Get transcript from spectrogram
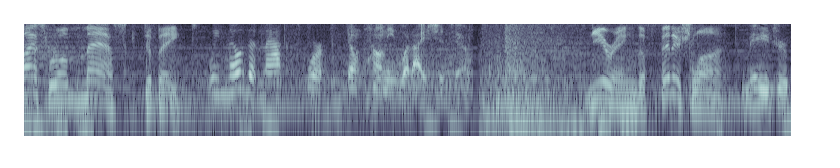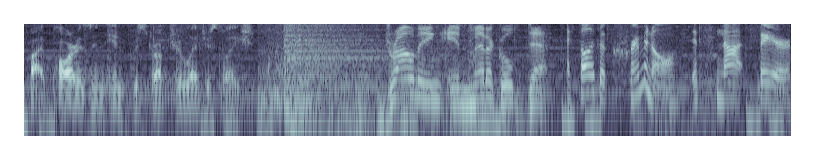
Classroom mask debate. We know that masks work. Don't tell me what I should do. Nearing the finish line. Major bipartisan infrastructure legislation. Drowning in medical debt. I felt like a criminal. It's not fair.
